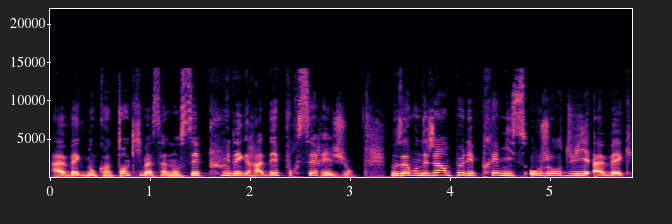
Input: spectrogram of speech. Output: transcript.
avec donc un temps qui va s'annoncer plus dégradé pour ces régions. Nous avons déjà un peu les prémices aujourd'hui avec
